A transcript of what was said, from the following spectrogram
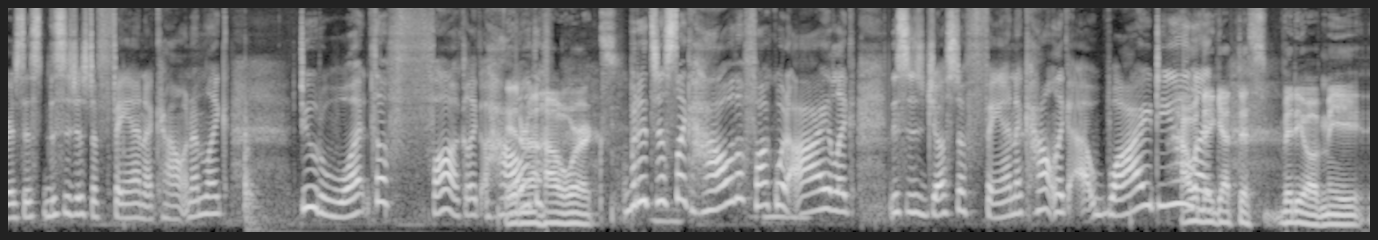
or is this this is just a fan account and i'm like dude what the fuck like how They don't know the how it works. but it's just like, how the fuck would I like? This is just a fan account. Like, uh, why do you How would like they get this video of me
